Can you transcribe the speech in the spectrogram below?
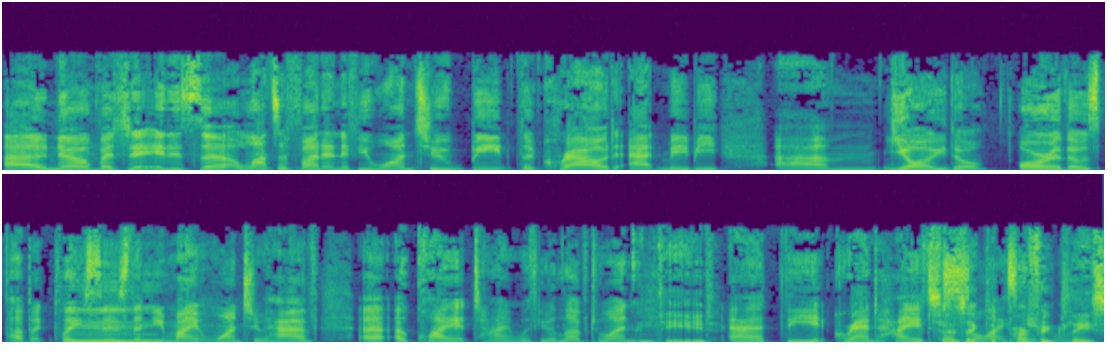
Uh, no, but it is uh, lots of fun. And if you want to beat the crowd at maybe um, Yeouido or those public places, Hmm. then you might want to have uh, a quiet time with your loved one Indeed. at the Grand Hyatt. It sounds like the perfect place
